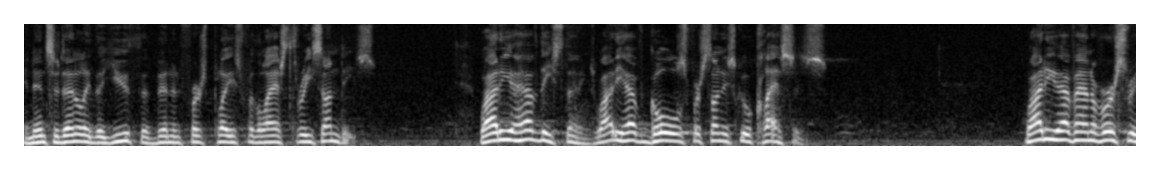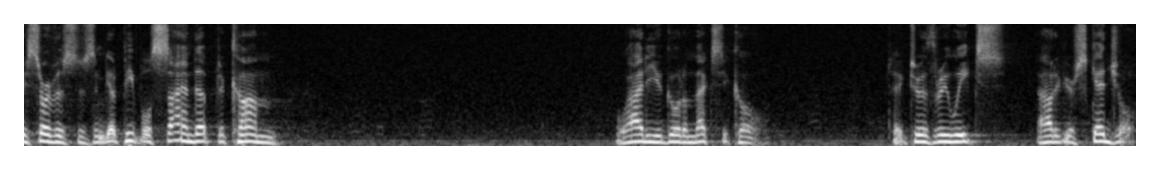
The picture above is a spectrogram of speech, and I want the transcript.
And incidentally, the youth have been in first place for the last three Sundays. Why do you have these things? Why do you have goals for Sunday school classes? Why do you have anniversary services and get people signed up to come? Why do you go to Mexico? Take two or three weeks out of your schedule.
